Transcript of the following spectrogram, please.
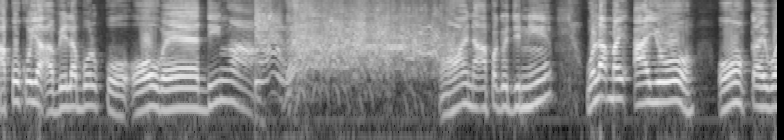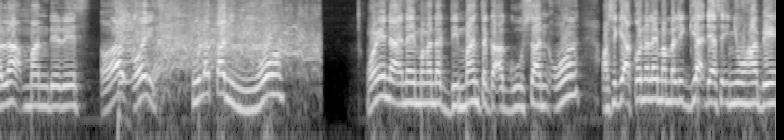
Ako kuya available ko. Oh, wedding nga. Ay, naapagod din. Wala may ayo. Oh, kay wala mandiris. Ay, oy. Hulatan ninyo. Oy, na na yung mga nag-demand taga-agusan, oh. O sige, ako na lang mamaligya diya sa inyo, habi.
